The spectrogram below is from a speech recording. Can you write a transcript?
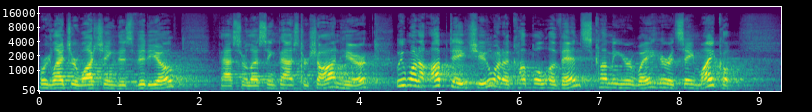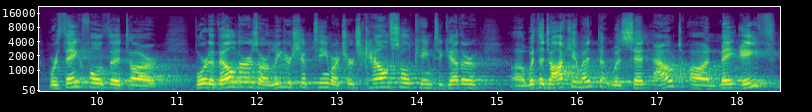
We're glad you're watching this video. Pastor Lessing, Pastor Sean here. We want to update you on a couple events coming your way here at St. Michael. We're thankful that our Board of Elders, our leadership team, our church council came together uh, with a document that was sent out on May 8th.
